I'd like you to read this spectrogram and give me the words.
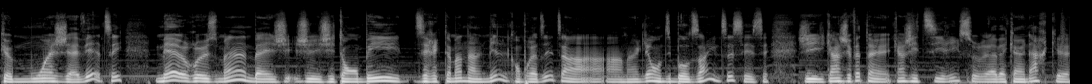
que moi j'avais, tu sais. Mais heureusement, ben, j'ai tombé directement dans le mille, qu'on pourrait dire. En, anglais, on dit bullseye, tu sais. Quand j'ai fait un, quand j'ai tiré sur, avec un arc, euh,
